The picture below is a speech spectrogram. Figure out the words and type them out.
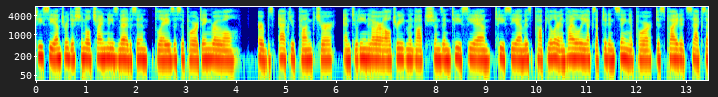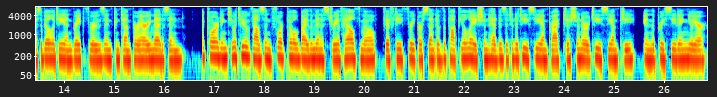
TCM traditional Chinese medicine plays a supporting role. Herbs, acupuncture, and tuina are all treatment options in TCM. TCM is popular and highly accepted in Singapore despite its accessibility and breakthroughs in contemporary medicine. According to a 2004 poll by the Ministry of Health MOH, 53% of the population had visited a TCM practitioner TCMP in the preceding year.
